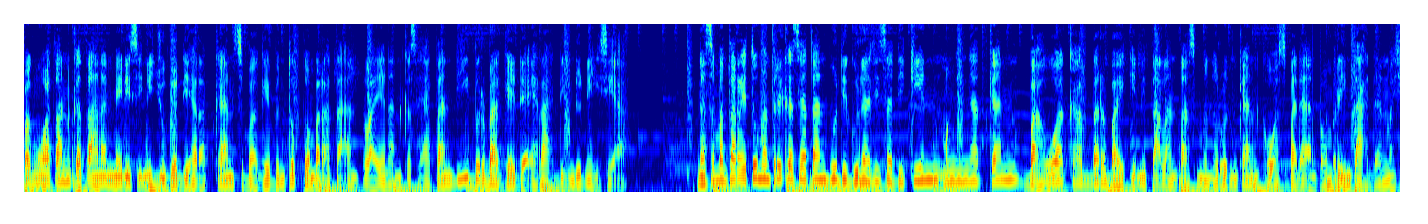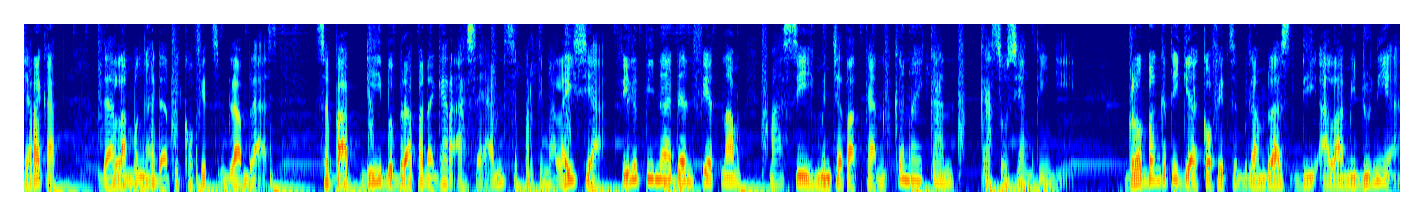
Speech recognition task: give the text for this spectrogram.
penguatan ketahanan medis ini juga diharapkan sebagai bentuk pemerataan pelayanan kesehatan di berbagai daerah di Indonesia. Nah, sementara itu Menteri Kesehatan Budi Gunadi Sadikin mengingatkan bahwa kabar baik ini tak lantas menurunkan kewaspadaan pemerintah dan masyarakat dalam menghadapi COVID-19. Sebab di beberapa negara ASEAN seperti Malaysia, Filipina, dan Vietnam masih mencatatkan kenaikan kasus yang tinggi. Gelombang ketiga COVID-19 dialami dunia.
